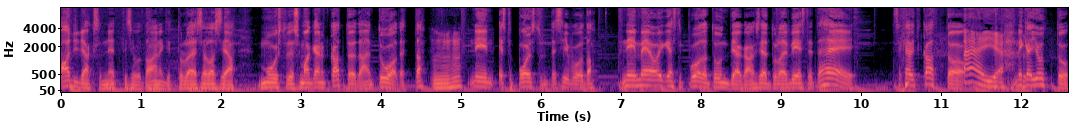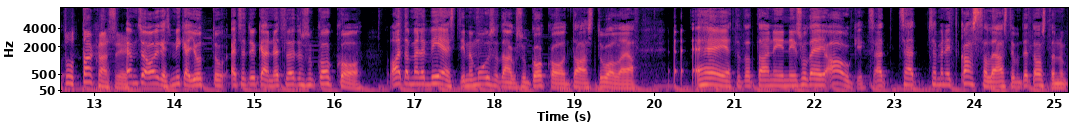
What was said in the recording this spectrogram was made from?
Adidaksen nettisivulta ainakin tulee sellaisia muistutuksia, jos mä oon käynyt katsoa jotain tuotetta, mm-hmm. niin, ja sitten poistunut sivulta, niin me oikeasti puolta tuntiakaan, siellä tulee viesti, että hei, sä kävit kattoo. Äijä! Mikä juttu? Tuu takaisin. Ei, mutta se on oikeesti, mikä juttu? Et sä tykännyt, et sä löytänyt sun koko. Laita meille viesti, me muistutaan, kun sun koko on taas tuolla ja hei, että tota niin, niin sulta ei auki. Sä, sä, sä menit kassalle asti, mutta et ostanut.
